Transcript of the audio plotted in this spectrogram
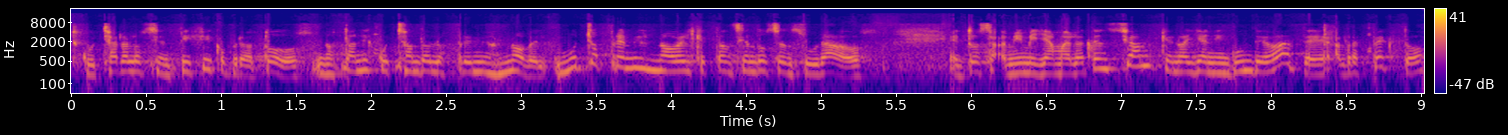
escuchar a los científicos, pero a todos. No están escuchando los premios Nobel. Muchos premios Nobel que están siendo censurados. Entonces, a mí me llama la atención que no haya ningún debate al respecto,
